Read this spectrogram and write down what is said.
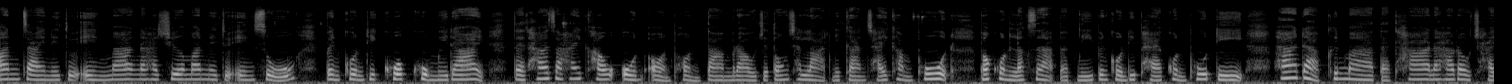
มั่นใจในตัวเองมากนะคะ เชื่อมั่นในตัวเองสูง เป็นคนที่ควบคุมไม่ได้ แต่ถ้าจะให้เขาโอนอ่อนผ่อนตามเราจะต้องฉลาดในการใช้คำพูด เพราะคนลักษณะแบบนี้เป็นคนที่แพ้คนพูดดีห้าดาบขึ้นมาแต่ถ้านะคะเราใช้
